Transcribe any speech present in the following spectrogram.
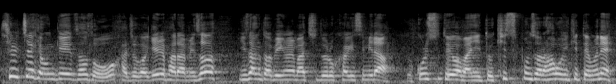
실제 경기에서도 가져가길 바라면서 이상 더빙을 마치도록 하겠습니다. 골스튜디오가 많이 또 키스폰서를 하고 있기 때문에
